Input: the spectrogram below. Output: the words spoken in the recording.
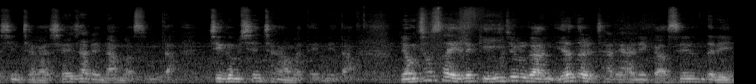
신청한 3자리 남았습니다. 지금 신청하면 됩니다. 영초사 이렇게 2주간 8차례 하니까 스님들이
